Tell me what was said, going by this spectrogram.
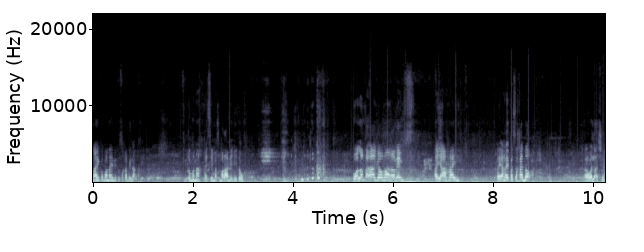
Unahin ko muna dito sa kabila. Dito muna, kasi mas marami dito. Walang kaagaw mga kabibs. Hayahay. Hayahay pa sa kano. Ah, wala siya.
